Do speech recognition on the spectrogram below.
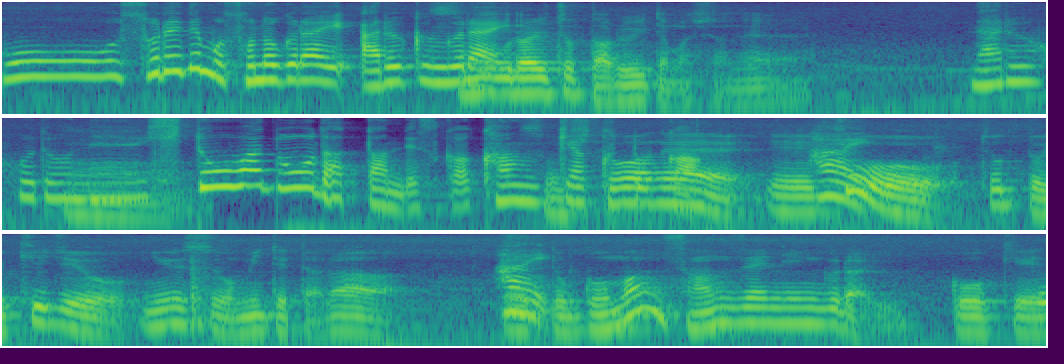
おーそれでもそのぐらい歩くぐらい。そのぐらいちょっと歩いてましたね。なるほどね、うん。人はどうだったんですか？観客とか、ね、えーはい。今日ちょっと記事をニュースを見てたら、はい。えっと、5万3千人ぐらい合計で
